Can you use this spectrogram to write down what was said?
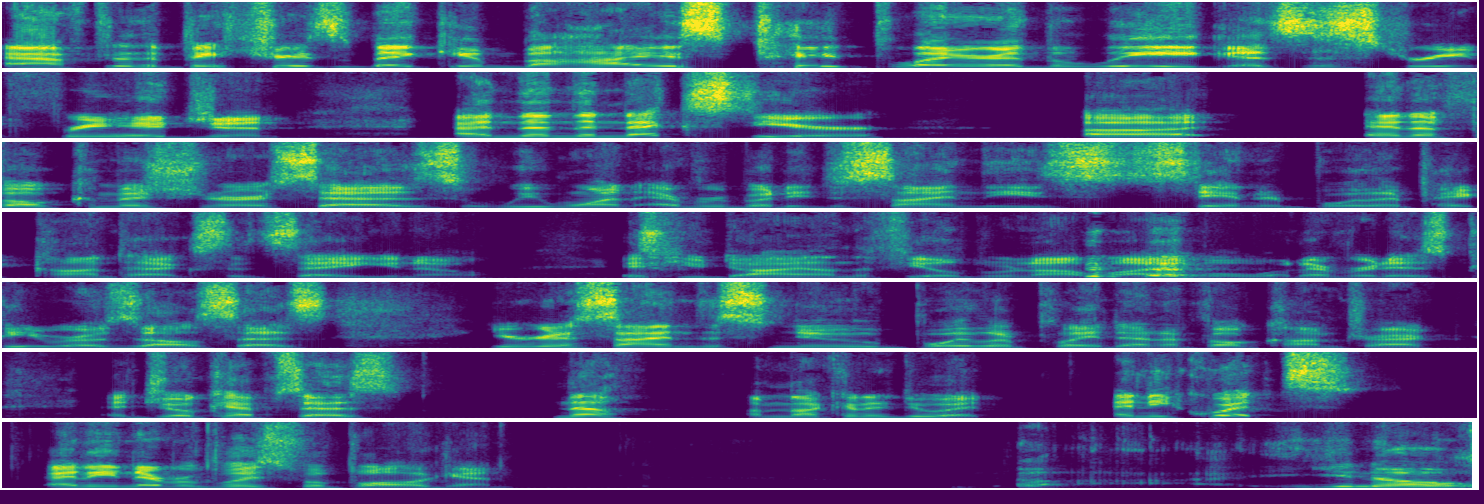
after the Patriots make him the highest paid player in the league as a street free agent. And then the next year, uh, NFL commissioner says, We want everybody to sign these standard boilerplate contacts that say, you know, if you die on the field, we're not liable, whatever it is. Pete Rozelle says, You're going to sign this new boilerplate NFL contract. And Joe Kapp says, No, I'm not going to do it. And he quits and he never plays football again. Uh, you know,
